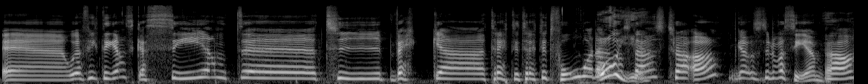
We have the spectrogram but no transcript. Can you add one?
Eh, och jag fick det ganska sent, eh, typ vecka 30-32 där Oj! någonstans tror jag. Ja, så det var sent. Ja.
